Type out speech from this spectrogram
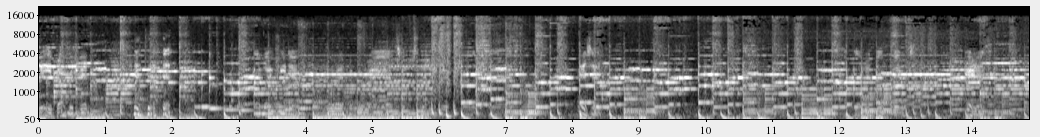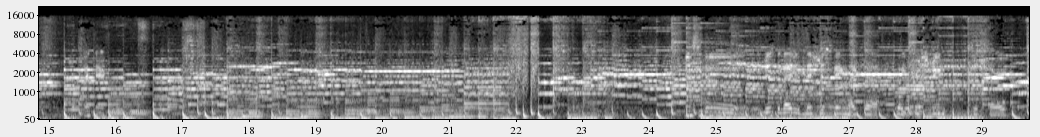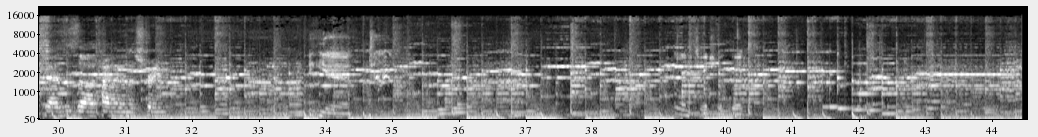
It. I might feed it. Remember where is it? Here it is. Right there. Just. Just just being like the wait for. Yeah, this is uh, highlight on the stream. Yeah.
